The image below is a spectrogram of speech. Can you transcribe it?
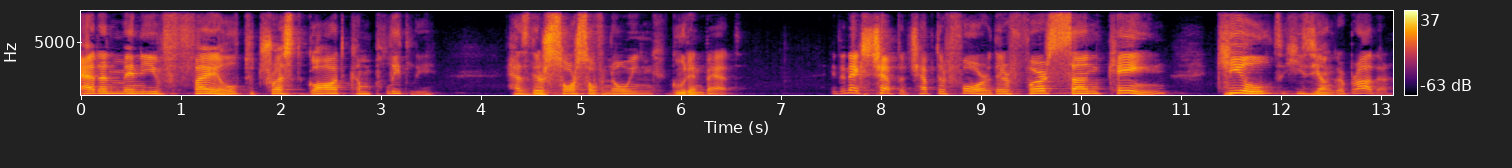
Adam and Eve fail to trust God completely as their source of knowing good and bad. In the next chapter, chapter 4, their first son, Cain, killed his younger brother.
